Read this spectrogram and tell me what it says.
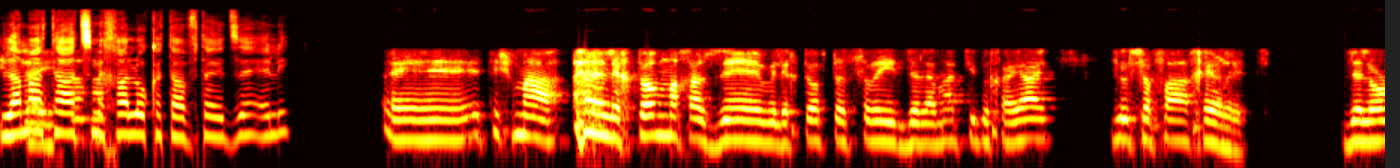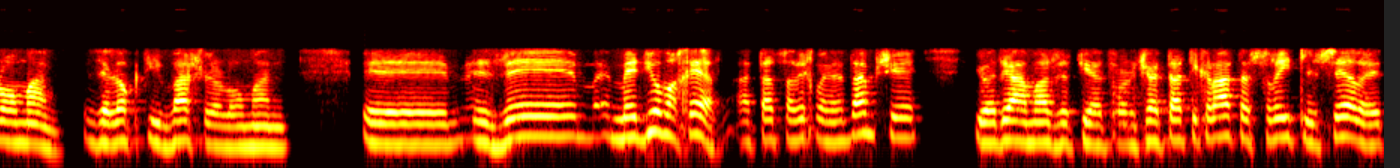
למה אתה עצמך לא כתבת את זה, אלי? תשמע, לכתוב מחזה ולכתוב תסריט, זה למדתי בחיי, זו שפה אחרת. זה לא רומן, זה לא כתיבה של רומן, אה, זה מדיום אחר. אתה צריך בן אדם שיודע מה זה תיאטרון. כשאתה תקרא תסריט לסרט,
